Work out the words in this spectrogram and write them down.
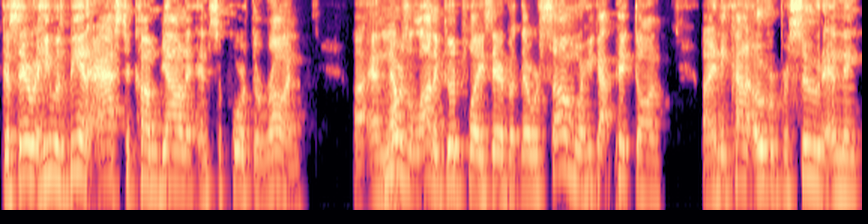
mm-hmm. he was being asked to come down and support the run, uh, and yep. there was a lot of good plays there, but there were some where he got picked on uh, and he kind of over pursued and then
